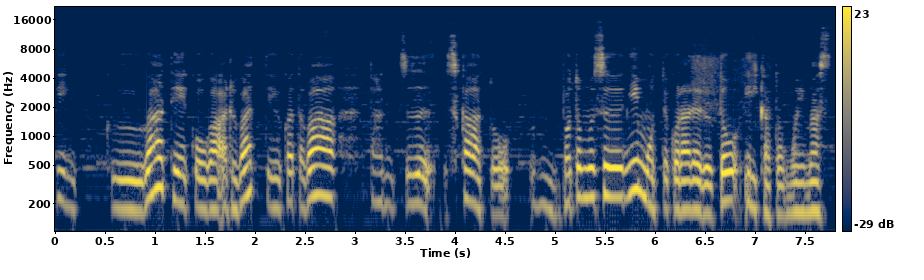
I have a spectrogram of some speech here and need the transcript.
ピンクは抵抗があるわっていう方は、パンツ、スカート、うん、ボトムスに持ってこられるといいかと思います。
